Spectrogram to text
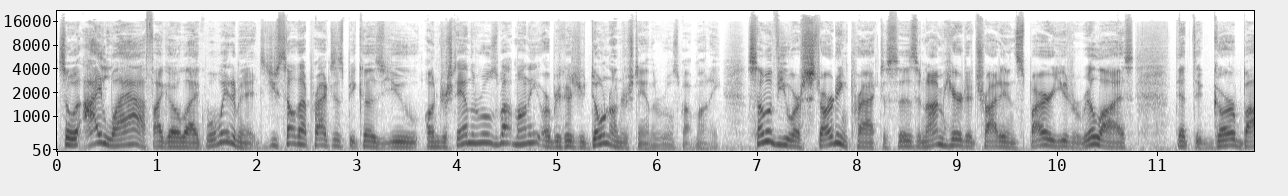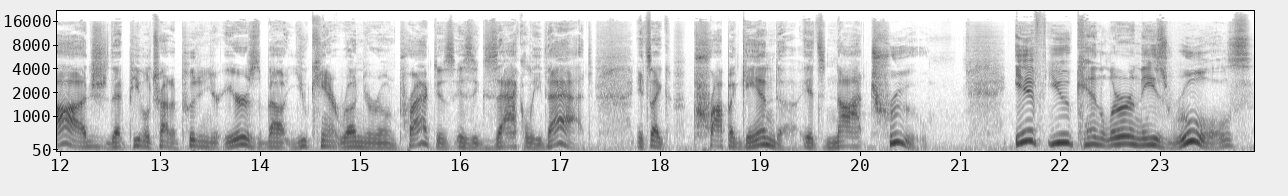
So I laugh. I go like, well, wait a minute. Did you sell that practice because you understand the rules about money or because you don't understand the rules about money? Some of you are starting practices, and I'm here to try to inspire you to realize that the garbage that people try to put in your ears about you can't run your own practice is exactly that. It's like propaganda. It's not true. If you can learn these rules,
